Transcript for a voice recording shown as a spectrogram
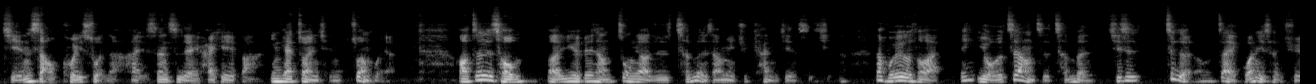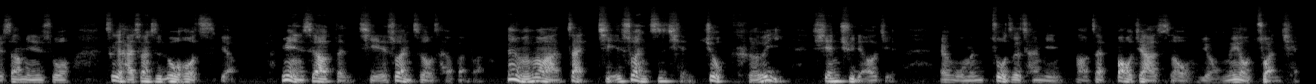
减少亏损啊，还甚至诶还可以把应该赚的钱赚回来。好，这是从呃一个非常重要就是成本上面去看一件事情。那回过头来，诶，有了这样子成本，其实这个在管理层学上面是说，这个还算是落后指标，因为你是要等结算之后才有办法。那有没有办法在结算之前就可以先去了解？我们做这个产品啊，在报价的时候有没有赚钱？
